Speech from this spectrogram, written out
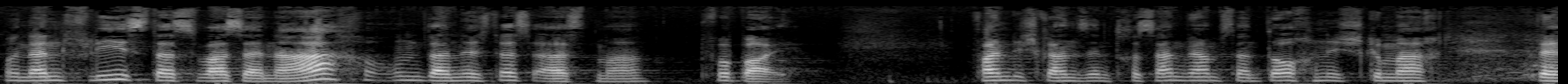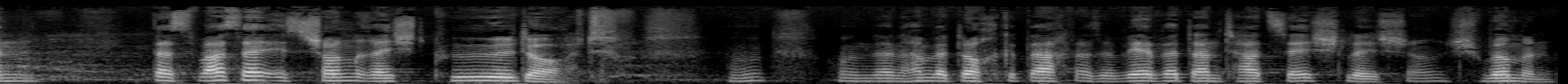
und dann fließt das Wasser nach und dann ist das erstmal vorbei. Fand ich ganz interessant. Wir haben es dann doch nicht gemacht, denn das Wasser ist schon recht kühl dort. Und dann haben wir doch gedacht, also wer wird dann tatsächlich schwimmen?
